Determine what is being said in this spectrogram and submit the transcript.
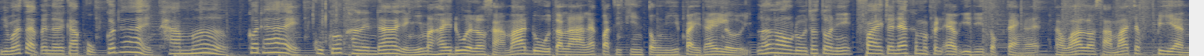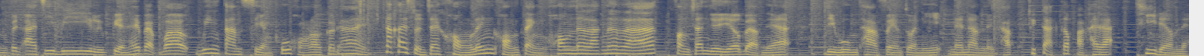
หรือว่าแต่เป็นนาฬิกาปลุกก็ได้ไทม์เมอร์ก็ได้ Google Calendar อย่างนี้มาให้ด้วย เราสามารถดูตารางและปฏิทินตรงนี้ไปได้เลย แล้วลองดูเจ้าตัวนี้ไฟตัวเนี้ยคือมันเป็น LED ตกแต่งแหละแต่ว่าเราสามารถจะเปลี่ยนเป็น RGB หรือเปลี่ยนให้แบบว่าวิ่งตามเสียงผู้ของเราก็ได้ ถ้าใครสนใจของเล่นของแต่งห้องน่ารักน่ารัก ฟังก์ชันเยอะๆแบบเนี้ยดีวูมไทม์เฟรมตัวนี้แนะนำเลยครับพิกัดก็ปักให้ละที่เดิมเลย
